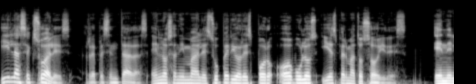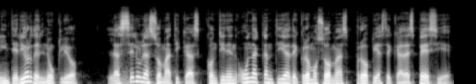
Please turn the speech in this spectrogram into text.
y las sexuales, representadas en los animales superiores por óvulos y espermatozoides. En el interior del núcleo, las células somáticas contienen una cantidad de cromosomas propias de cada especie,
